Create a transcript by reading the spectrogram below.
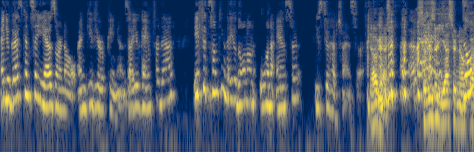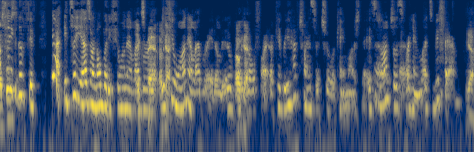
and you guys can say yes or no and give your opinions. Are you game for that? If it's something that you don't want to answer, you still have to answer. Okay. Okay. So these are yes or no don't questions. take the fifth. Yeah, it's a yes or no, but if you want to elaborate, okay. if you want to elaborate a little bit, Okay. go for it. Okay, but you have to answer too. Okay, Marsh. It's Oh, not just for him. Let's be fair. Yeah.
